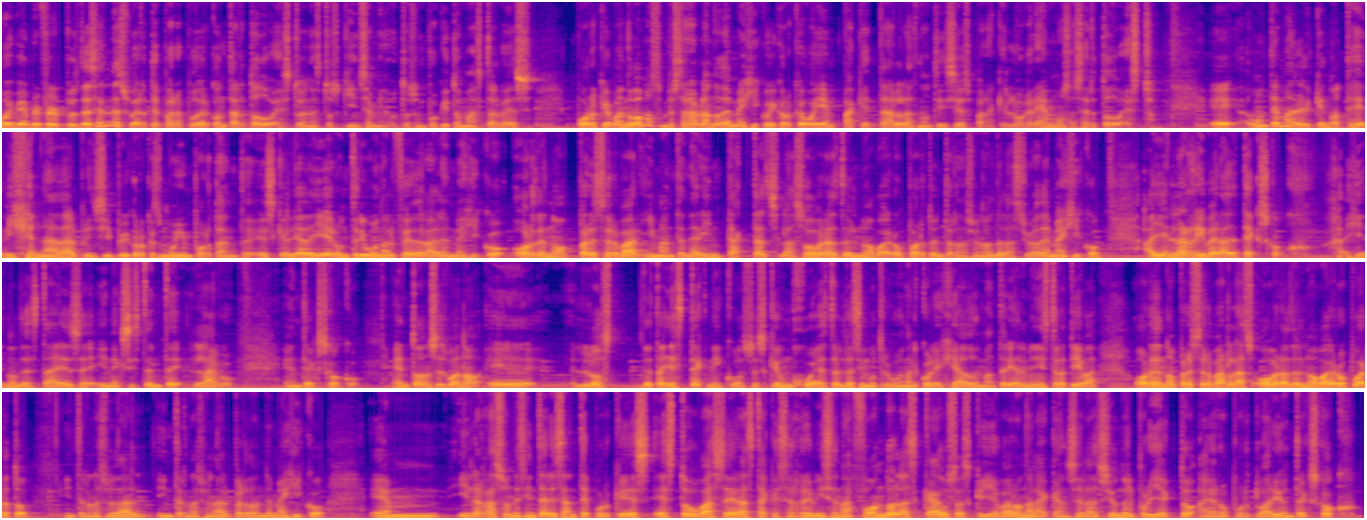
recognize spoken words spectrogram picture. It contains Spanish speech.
Muy bien, Briefer, pues deseenme suerte para poder contar todo esto en estos 15 minutos, un poquito más tal vez. Porque bueno, vamos a empezar hablando de México y creo que voy a empaquetar las noticias para que logremos hacer todo esto. Eh, un tema del que no te dije nada al principio y creo que es muy importante es que el día de ayer un tribunal federal en México ordenó preservar y mantener intactas las obras del nuevo aeropuerto internacional de la Ciudad de México, ahí en la ribera de Texcoco, ahí en donde está ese inexistente lago en Texcoco. Entonces, bueno, eh, los detalles técnicos es que un juez del décimo tribunal colegiado en materia administrativa ordenó preservar las obras del nuevo aeropuerto internacional, internacional perdón, de México. Em, y la razón es interesante porque es, esto va a ser hasta que se revisen a fondo las causas que llevaron a la cancelación del proyecto aeroportuario en Texcoco.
